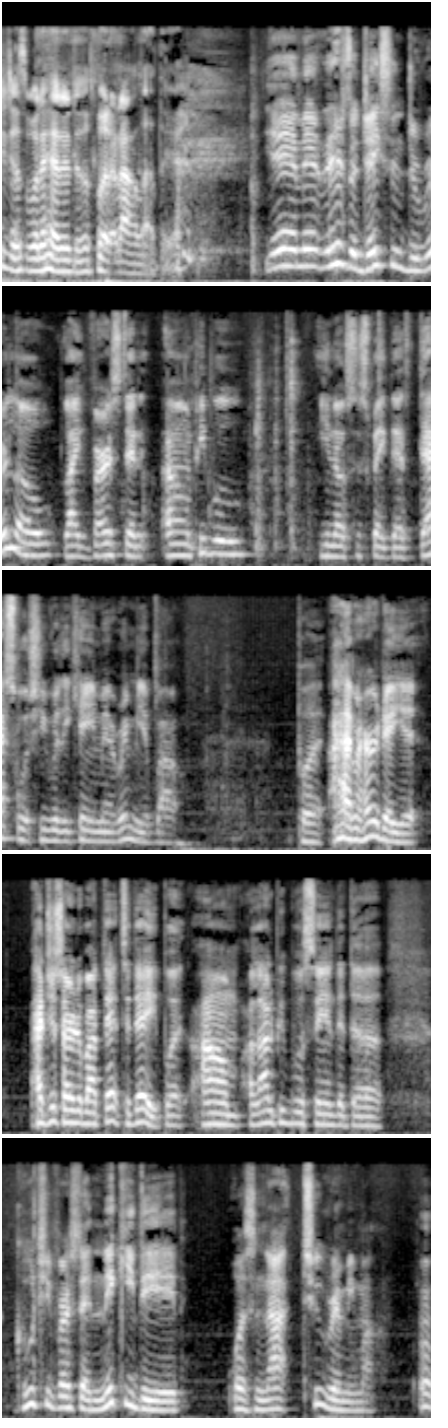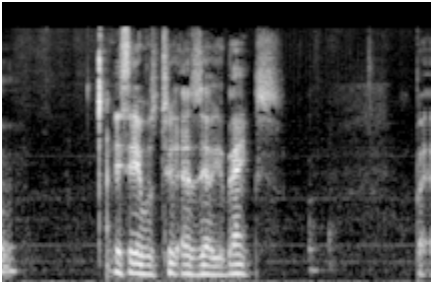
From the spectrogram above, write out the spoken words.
she just went ahead and just put it all out there. Yeah, man. There's a Jason Derulo like verse that um people, you know, suspect that that's what she really came at Remy about. But I haven't heard that yet. I just heard about that today. But um, a lot of people were saying that the Gucci verse that Nicki did was not to Remy Ma. Mm. They say it was to Azealia Banks. But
